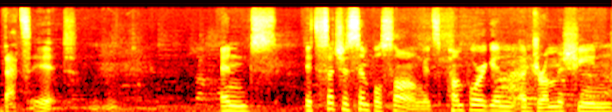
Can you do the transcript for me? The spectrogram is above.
that's it. Mm-hmm. And it's such a simple song. It's pump organ, a drum machine,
